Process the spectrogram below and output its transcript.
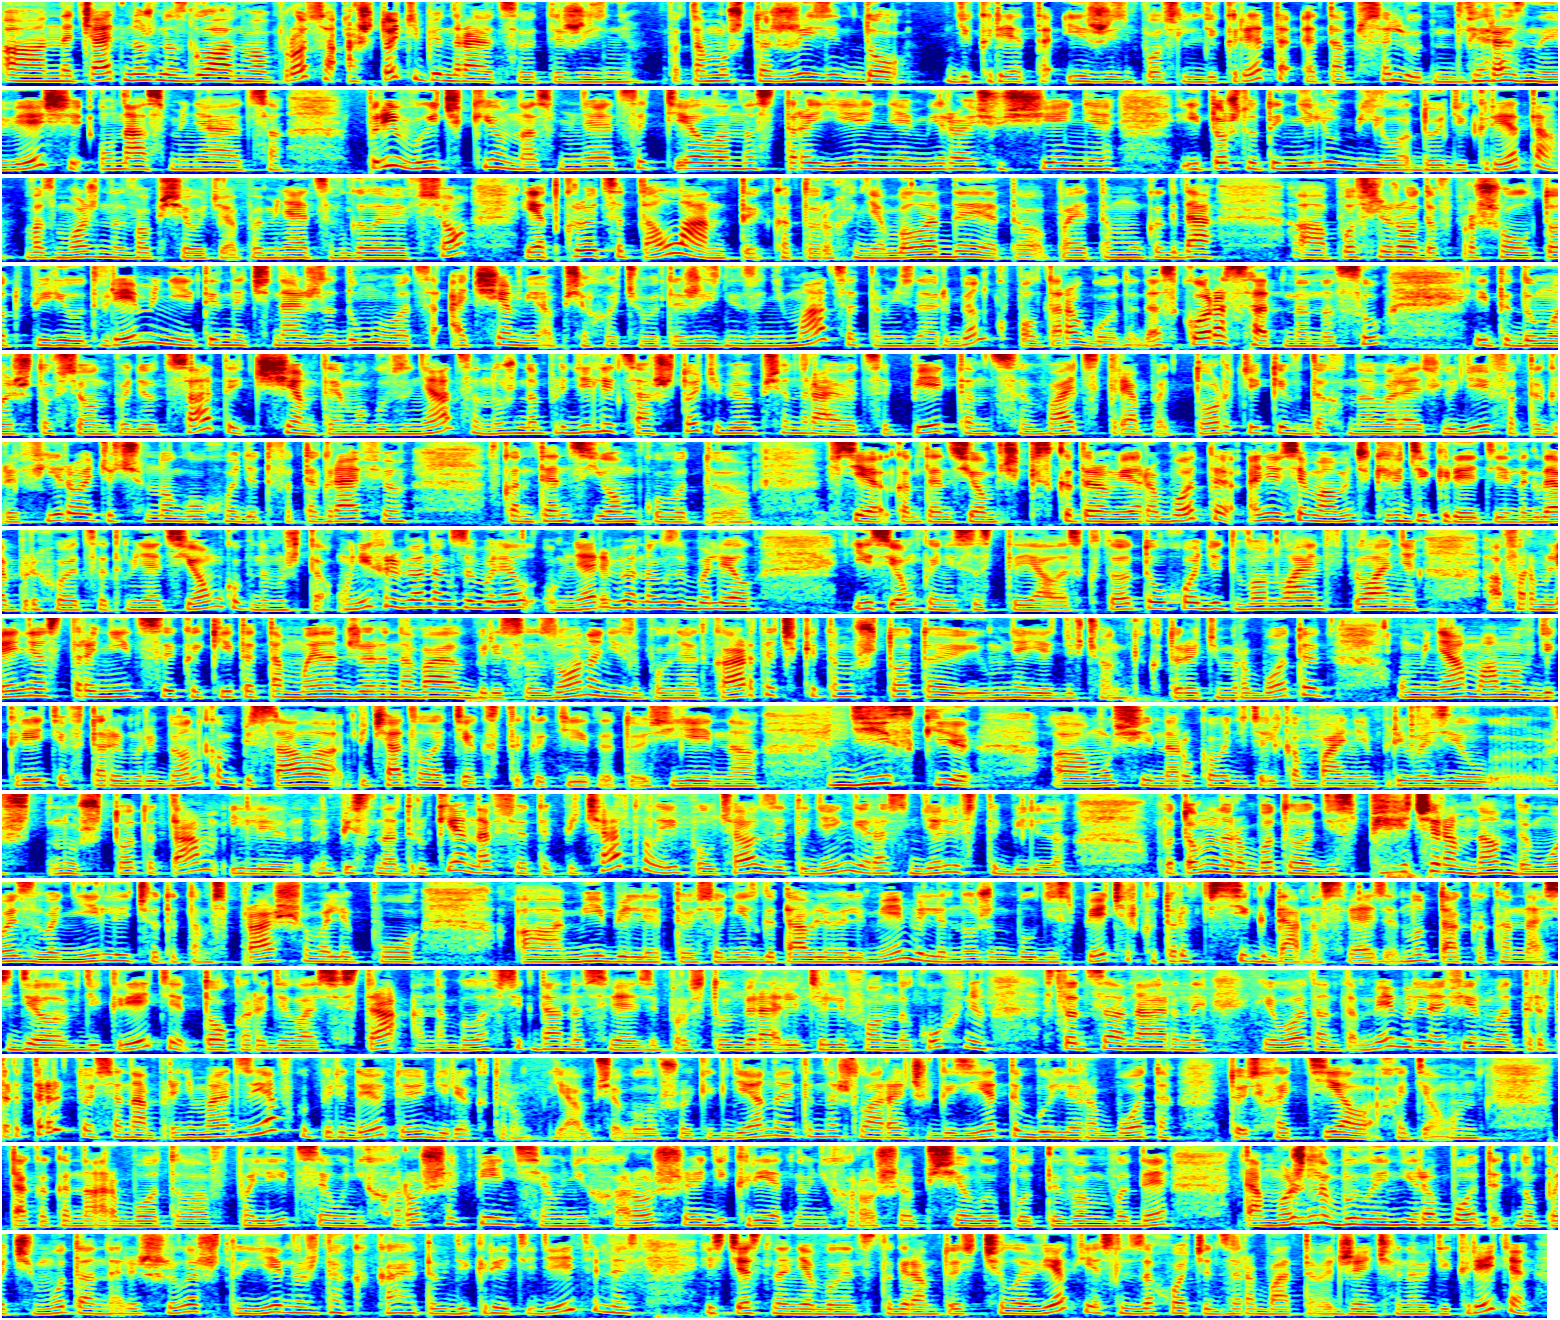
А, начать нужно с главного вопроса, а что тебе нравится в этой жизни? Потому что жизнь до декрета и жизнь после декрета – это абсолютно две разные вещи. У нас меняются привычки, у нас меняется тело, настроение, мироощущение. И то, что ты не любила до декрета, возможно, вообще у тебя поменяется в голове все, и откроются таланты, которых не было до этого. Поэтому, когда а, после родов прошел тот период времени, и ты начинаешь задумываться, а чем я вообще хочу в этой жизни заниматься, там, не знаю, ребенку полтора года, да, скоро сад на носу, и ты думаешь, что все, он пойдет в сад, и чем-то я могу заняться, нужно определиться, а что тебе вообще нравится. Петь, танцевать, стряпать тортики, вдохновлять людей, фотографировать. Очень много уходит фотографию, в контент-съемку. Вот э, все контент-съемщики, с которыми я работаю, они все мамочки в декрете. Иногда приходится отменять съемку, потому что у них ребенок заболел, у меня ребенок заболел, и съемка не состоялась. Кто-то уходит в онлайн в плане оформления страницы, какие-то там менеджеры на Wildberries Озон, они заполняют карточки, там что-то, и у меня есть девчонки, которые этим работают. У меня мама в декрете вторым ребенком писала, печатала тексты какие-то, то есть ей на диски а, мужчина, руководитель компании привозил э, ну, что-то там или написано от руки, она все это печатала и получала за это деньги раз в неделю стабильно. Потом она работала диспетчером, нам домой звонили, что-то там спрашивали по а, мебели, то есть они изготавливали мебель, и нужен был диспетчер, который всегда на связи. Ну, так как она сидела в декрете, только родила сестра, она была всегда на связи, просто убирали телефон на кухню стационарный, и вот он там мебельная фирма, тр -тр -тр, то есть она принимает заявку, передает ее директору. Я вообще была в шоке, где она это нашла. Раньше газеты были, работа, то есть хотела, хотя он, так как она работала в полиции, у них хорошая пенсия, у них хорошая декретная, у них хорошие вообще выплаты в МВД, там можно было и не работать, но почему-то она решила, что ей нужна какая-то в декрете деятельность. Естественно, не было Инстаграм. То есть человек, если захочет зарабатывать женщина в декрете,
